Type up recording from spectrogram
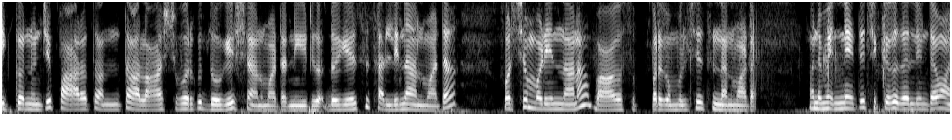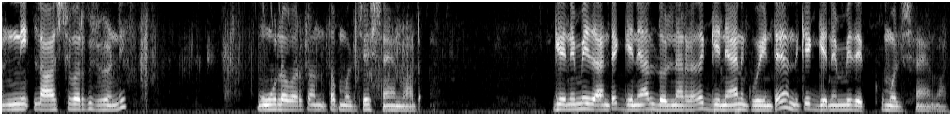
ఇక్కడ నుంచి పారతో అంతా లాస్ట్ వరకు దొగేసాను అనమాట నీట్గా దొగేసి చల్లినా అనమాట వర్షం పడిందాన బాగా సూపర్గా మొలిచేసింది అనమాట మనం ఎన్ని అయితే చిక్కగా చల్లింటామో అన్ని లాస్ట్ వరకు చూడండి. మూల వరకు అంతా మొలిచేసినాయి అనమాట గెనె మీద అంటే గెనెలు దొలినారు కదా గెనానికి పోయింటాయి అందుకే గెనె మీద ఎక్కువ మొలిచినాయి అనమాట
